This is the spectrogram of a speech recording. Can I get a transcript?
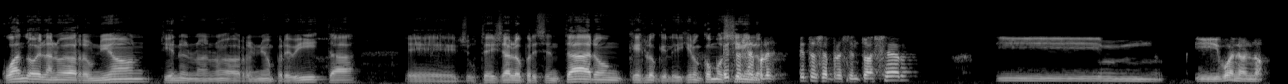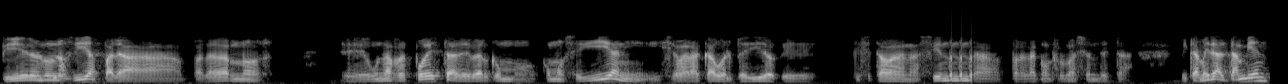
¿Cuándo es la nueva reunión? ¿Tienen una nueva reunión prevista? Eh, ¿Ustedes ya lo presentaron? ¿Qué es lo que le dijeron? ¿Cómo esto, se esto se presentó ayer y, y bueno, nos pidieron unos días para, para darnos eh, una respuesta, de ver cómo, cómo seguían y, llevar a cabo el pedido que, que se estaban haciendo para, para la conformación de esta bicameral. También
